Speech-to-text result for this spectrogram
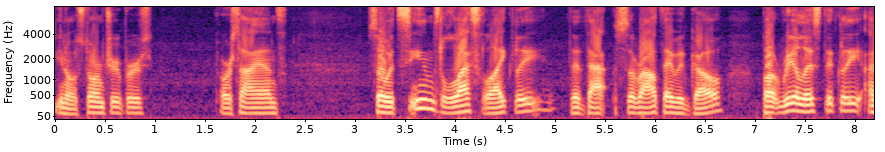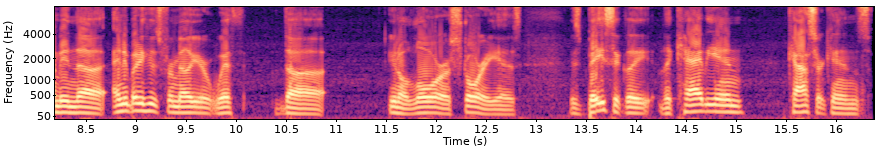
you know, stormtroopers or scions. So it seems less likely that that's the route they would go. But realistically, I mean, the anybody who's familiar with the, you know, lore or story is, is basically the Cadian Kasrkins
